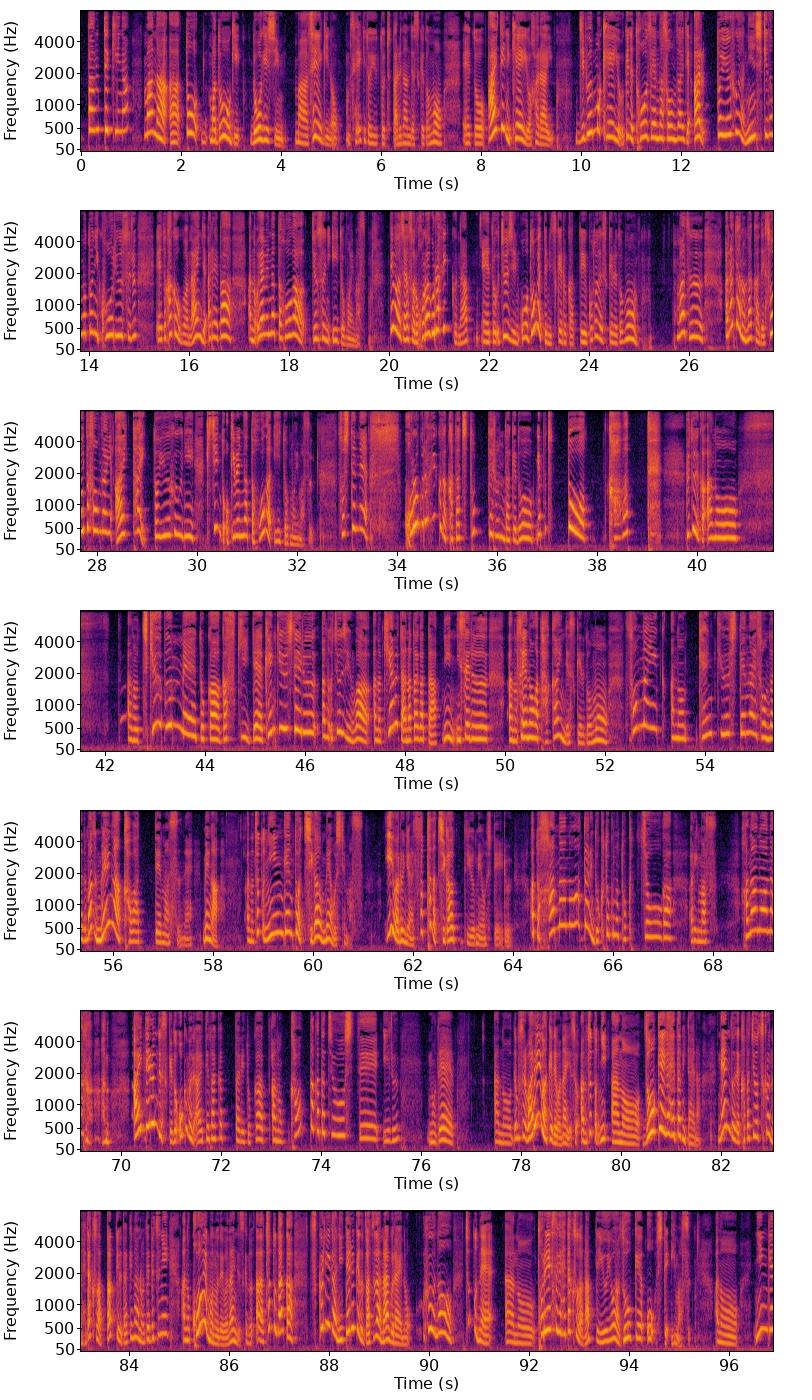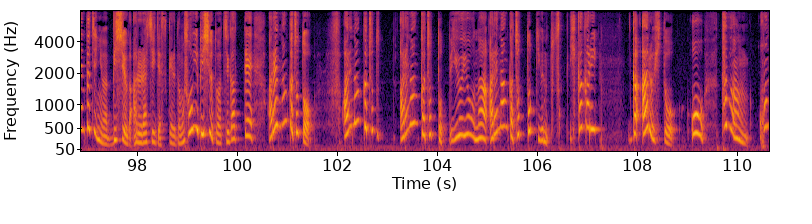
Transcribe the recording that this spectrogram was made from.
的なマナーと、まあ、道義、道義心、まあ、正義の、正義というとちょっとあれなんですけども、えっ、ー、と、相手に敬意を払い、自分も敬意を受けて当然な存在であるというふうな認識のもとに交流する、えっ、ー、と、覚悟がないんであれば、あの、おやめになった方が純粋にいいと思います。ではじゃあそのホラグラフィックな、えーと、宇宙人をどうやって見つけるかっていうことですけれどもまずあなたの中でそういった存在に会いたいというふうにきちんとお決めになった方がいいと思います。そしてねホログラフィックな形とってるんだけどやっぱちょっと変わってるというかあのーあの、地球文明とかが好きで研究しているあの宇宙人は、あの、極めてあなた方に似せる、あの、性能が高いんですけれども、そんなに、あの、研究してない存在で、まず目が変わってますね。目が。あの、ちょっと人間とは違う目をしてます。いい悪いんじゃないです。ただ違うっていう目をしている。あと、鼻のあたり独特の特徴があります。鼻の穴が、あの、開いてるんですけど奥まで開いてなかったりとかあの変わった形をしているのであのでもそれ悪いわけではないですよ。あのちょっとにあの造形が下手みたいな粘土で形を作るの下手くそだったっていうだけなので別にあの怖いものではないんですけどあちょっとなんか作りが似てるけど雑だなぐらいの風のちょっとねあのトレースが下手くそだなっていうような造形をしています。あの人間たちには美醜があるらしいですけれども、そういう美醜とは違って、あれなんかちょっと、あれなんかちょっと、あれなんかちょっとっていうような、あれなんかちょっとっていうのと引っかかりがある人を、多分、本当あな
